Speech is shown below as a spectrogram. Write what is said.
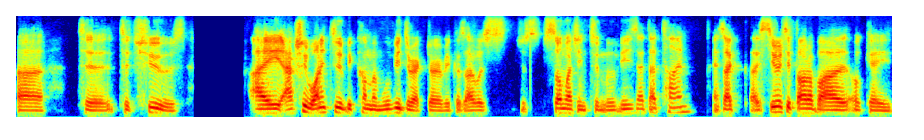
uh, to to choose, I actually wanted to become a movie director because I was just so much into movies at that time. And so I, I seriously thought about, okay,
